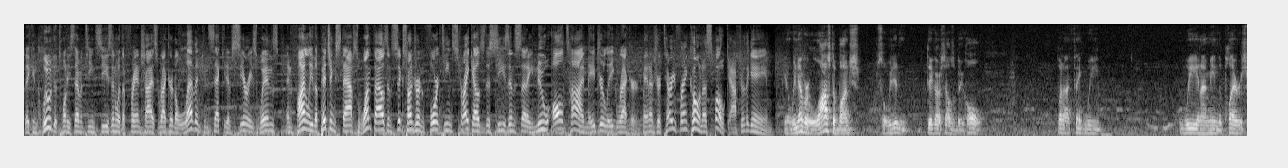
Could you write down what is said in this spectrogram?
They conclude the 2017 season with a franchise record 11 consecutive series wins. And finally, the pitching staff's 1,614 strikeouts this season set a new all time major league record. Manager Terry Francona spoke after the game. You know, we never lost a bunch, so we didn't dig ourselves a big hole but I think we, we, and I mean the players,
